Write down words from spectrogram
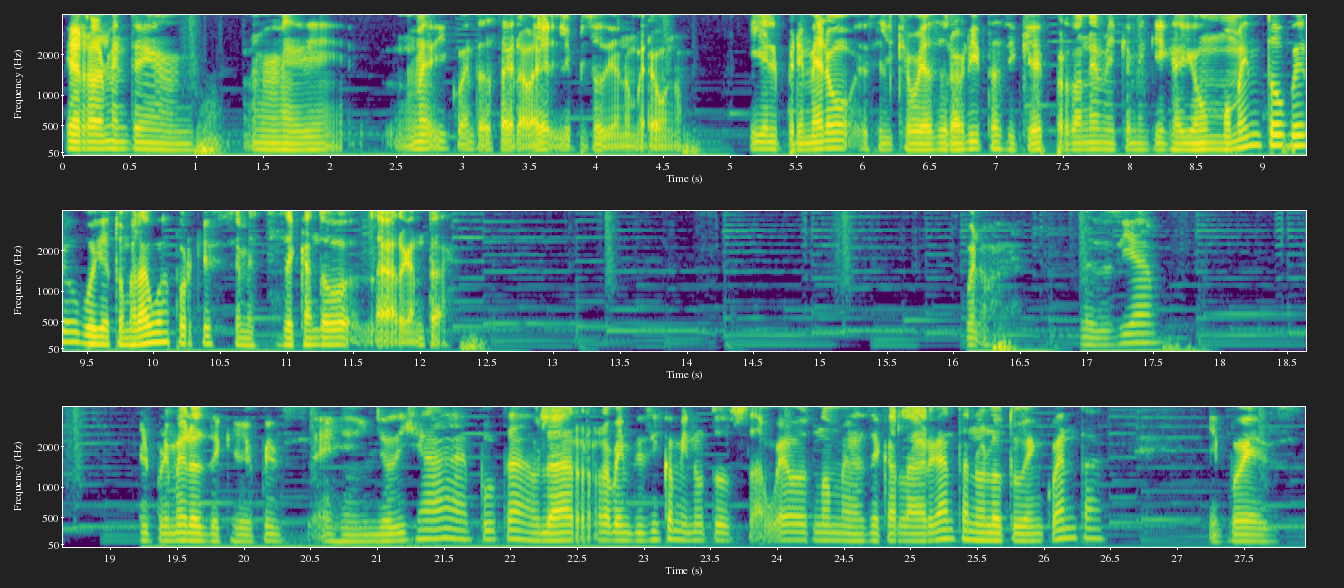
que realmente me, me di cuenta hasta grabar el episodio número uno. Y el primero es el que voy a hacer ahorita, así que perdónenme que me cayó un momento, pero voy a tomar agua porque se me está secando la garganta. Bueno, les decía. El primero es de que, pues, eh, yo dije, ah, puta, hablar 25 minutos a huevos no me va a secar la garganta, no lo tuve en cuenta. Y pues,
